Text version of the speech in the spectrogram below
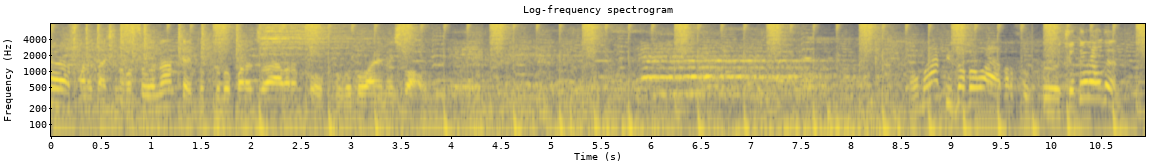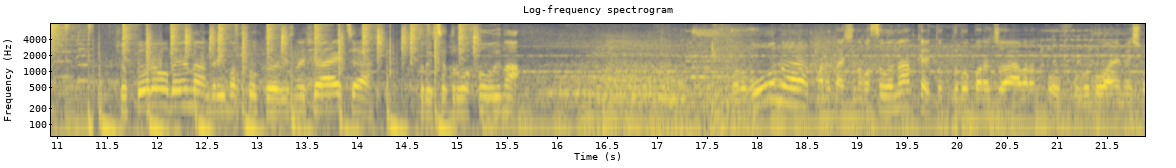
Передача на Василененка, і тут випереджає Воронков, вибиває м'яч в аут. Момент і забиває Барсук. 4-1. 4-1. Андрій Барсук відзначається. 32 хвилина. Горгун, е, передача на Василененка, і тут випереджає Воронков, вибиває м'яч в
